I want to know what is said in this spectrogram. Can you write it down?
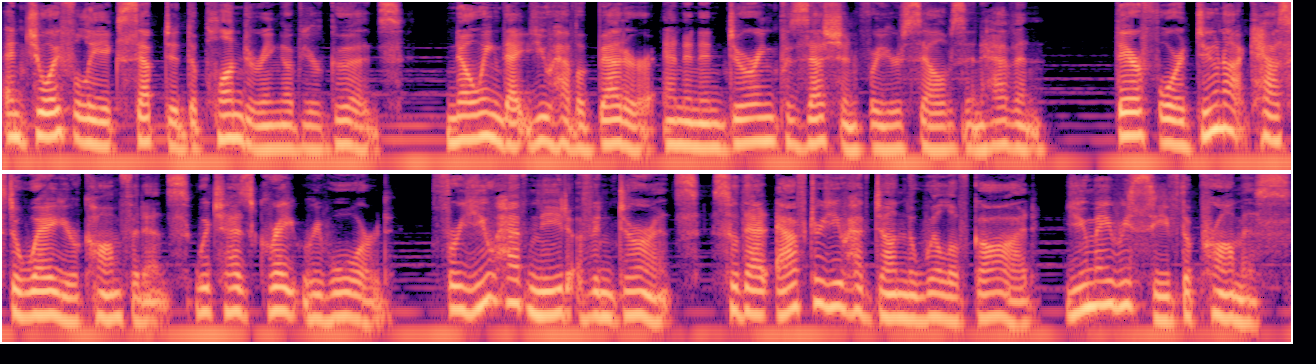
and joyfully accepted the plundering of your goods, knowing that you have a better and an enduring possession for yourselves in heaven. Therefore, do not cast away your confidence, which has great reward. For you have need of endurance, so that after you have done the will of God, you may receive the promise.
